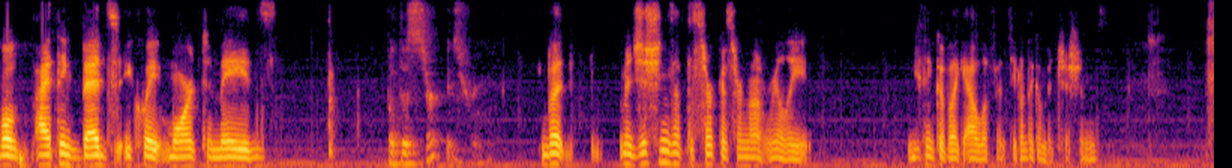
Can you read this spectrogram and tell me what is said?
Well, I think beds equate more to maids, But the circus ring. but magicians at the circus are not really. You think of like elephants. You don't think of magicians.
